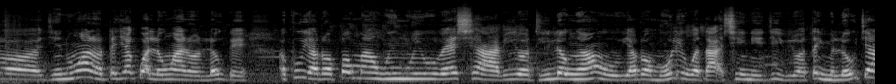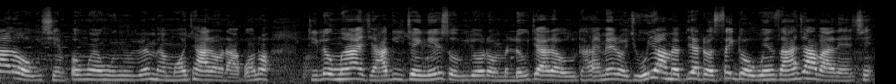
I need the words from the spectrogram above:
တော့ရင်တော့ကတော့တရက်ကွက်လုံးကတော့လုတ်တယ်အခုရောက်တော့ပုံမှန်ဝင်ငွေကိုပဲရှာပြီးတော့ဒီလုပ်ငန်းကိုရောက်တော့မိုးလေဝသအခြေအနေကြည့်ပြီးတော့တိတ်မလုံးကြတော့ဘူးရှင်ပုံမှန်ဝင်ငွေပဲမမောချတော့တာပေါ့နော်ဒီလုပ်ငန်းကယာတီချိန်လေးဆိုပြီးတော့တော့မလုံးကြတော့ဘူးဒါပေမဲ့တော့ရိုးရမပြတ်တော့စိတ်တော့ဝင်စားကြပါတယ်ရှင်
